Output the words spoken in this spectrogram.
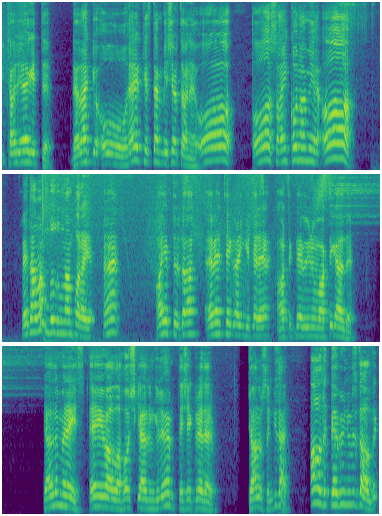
İtalya'ya gitti. Delight Oo, herkesten beşer tane. Oo! Oo Sayın Konami. Oo! Bedava mı buldun lan parayı? He? Ayıptır da. Evet tekrar İngiltere. Artık devrinin vakti geldi. Geldin mi reis? Eyvallah hoş geldin gülüm. Teşekkür ederim. Canımsın güzel. Aldık devrünümüzü de aldık.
